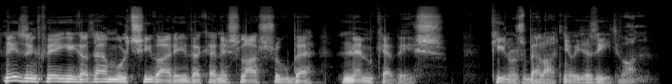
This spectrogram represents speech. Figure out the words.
Nézzünk végig az elmúlt sivár éveken, és lássuk be, nem kevés. Kínos belátni, hogy ez így van.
